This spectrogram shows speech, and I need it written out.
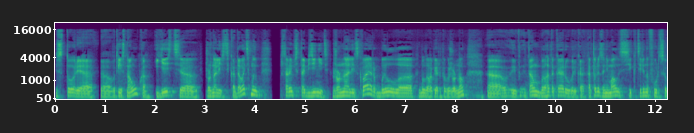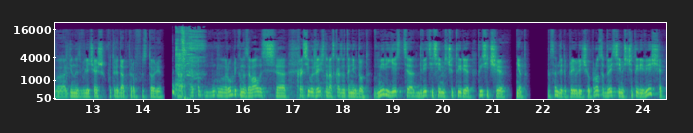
история, э, вот есть наука, и есть э, журналистика. Давайте мы Стараемся это объединить. В журнале Esquire был, был во-первых, такой журнал, и там была такая рубрика, которой занималась Екатерина Фурцева, один из величайших фоторедакторов в истории. Э, Эта м, рубрика называлась «Красивая женщина рассказывает анекдот». В мире есть э, 274 тысячи... Нет, на самом деле преувеличиваю. Просто 274 вещи,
